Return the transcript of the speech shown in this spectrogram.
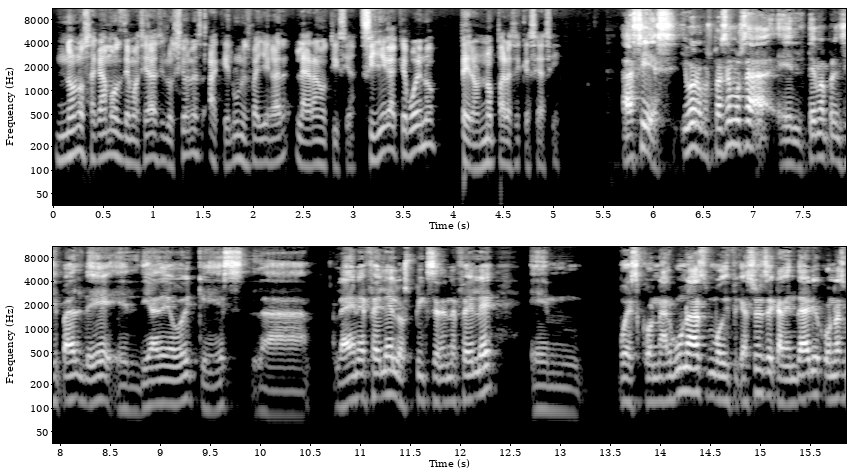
no nos hagamos demasiadas ilusiones a que el lunes va a llegar la gran noticia. Si llega, qué bueno, pero no parece que sea así. Así es. Y bueno, pues pasemos al tema principal del día de hoy, que es la, NFL, los picks de la NFL, em, pues con algunas modificaciones de calendario, con unas,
